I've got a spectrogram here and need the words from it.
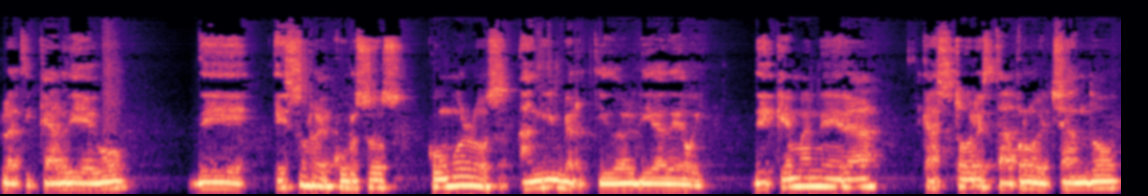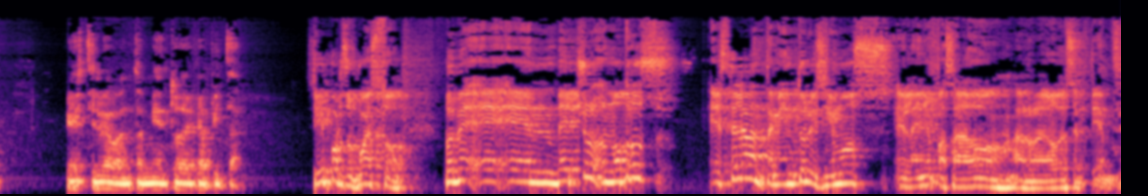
platicar, Diego, de esos recursos, cómo los han invertido el día de hoy. De qué manera Castor está aprovechando este levantamiento de capital. Sí, por supuesto. Pues, eh, de hecho, nosotros este levantamiento lo hicimos el año pasado, alrededor de septiembre.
